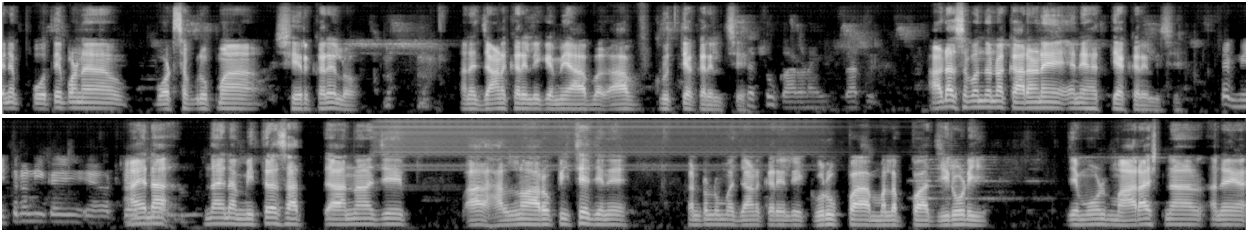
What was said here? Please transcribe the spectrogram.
એને પોતે પણ વોટ્સઅપ ગ્રુપમાં શેર કરેલો અને જાણ કરેલી કે મેં આ બ- આ કૃત્ય કરેલ છે. શું કારણ આડા સંબંધોના કારણે એને હત્યા કરેલી છે. મિત્રની કઈ હા એના ના એના મિત્ર સાથે આના જે આ હાલનો આરોપી છે જેને કંટ્રોલ રૂમમાં જાણ કરેલી ગુરુપ્પા મલપ્પા જીરોડી જે મૂળ મહારાષ્ટ્રના અને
